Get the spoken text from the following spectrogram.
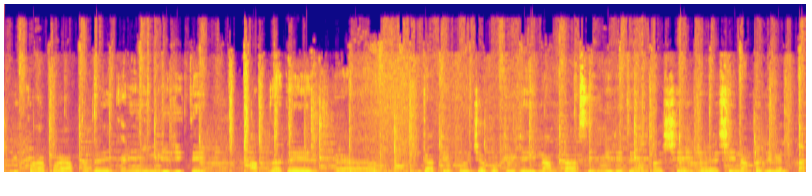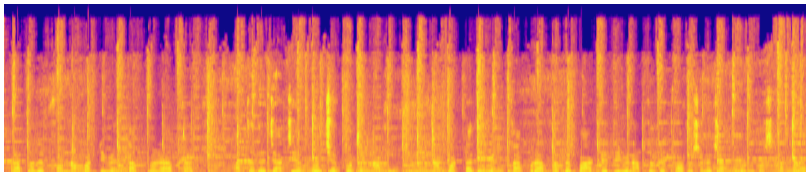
ক্লিক করার পরে আপনাদের এখানে ইংরেজিতে আপনাদের জাতীয় পরিচয়পত্রে যেই নামটা আছে ইংরেজিতে আপনারা আহ, সেই নামটা দিবেন তারপর আপনাদের ফোন নাম্বার দিবেন তারপরে আপনার আপনাদের জাতীয় পরিচয়পত্রের নাম নাম্বারটা দিবেন তারপরে আপনাদের বার্থডে দিবেন আপনাদের কত সালে জন্মগ্রহণ করছেন আপনারা।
